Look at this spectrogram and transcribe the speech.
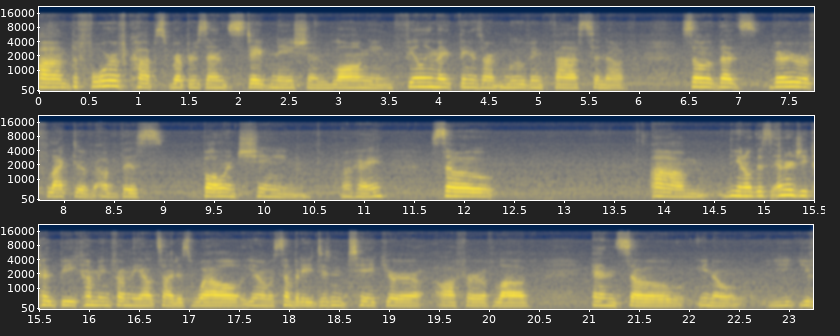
Um, the Four of Cups represents stagnation, longing, feeling like things aren't moving fast enough. So that's very reflective of this ball and chain. Okay, so um, you know this energy could be coming from the outside as well. You know, somebody didn't take your offer of love, and so you know you you,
